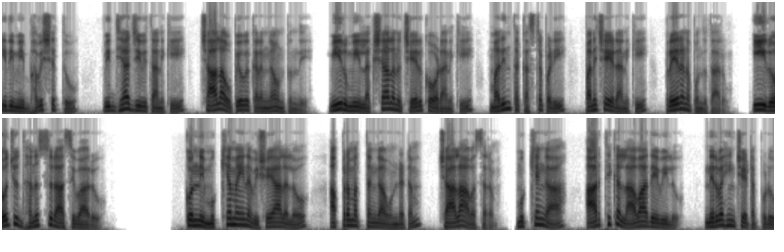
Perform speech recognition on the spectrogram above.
ఇది మీ భవిష్యత్తు విద్యా జీవితానికి చాలా ఉపయోగకరంగా ఉంటుంది. మీరు మీ లక్ష్యాలను చేరుకోవడానికి మరింత కష్టపడి పనిచేయడానికి ప్రేరణ పొందుతారు. ఈ రోజు ధనుస్సు రాశివారు కొన్ని ముఖ్యమైన విషయాలలో అప్రమత్తంగా ఉండటం చాలా అవసరం. ముఖ్యంగా ఆర్థిక లావాదేవీలు నిర్వహించేటప్పుడు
